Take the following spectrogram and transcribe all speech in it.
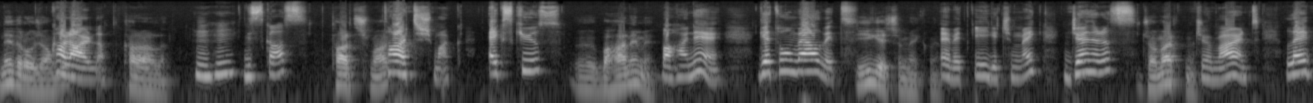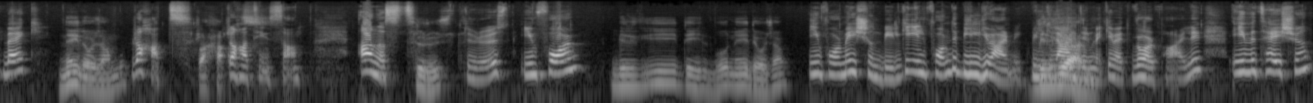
Nedir hocam bu? kararlı. Kararlı. Hı hı. Discuss, Tartışmak. tartışmak. Excuse, e, bahane mi? bahane. Get on well with. İyi geçinmek mi? Evet, iyi geçinmek. Generous, Cömert mi? cömert. Laid back, Neydi hocam bu? rahat. Rahat. Rahat insan. Honest, Dürüst. dürüst. Inform, Bilgi değil bu. Neydi hocam? information bilgi. Inform de bilgi vermek, Bilgi bilgilendirmek. Evet, verb hali. Invitation,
